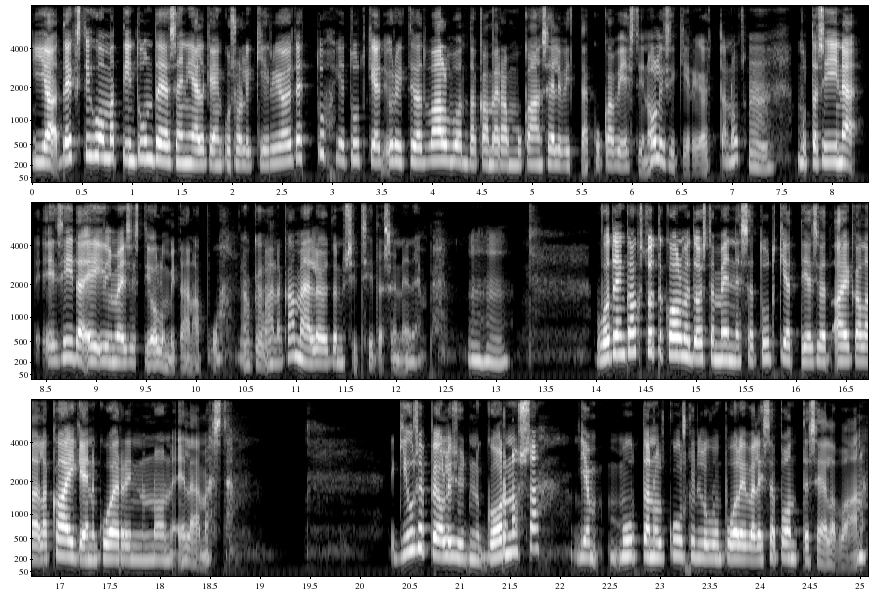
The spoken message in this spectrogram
Ja teksti huomattiin tunteja sen jälkeen, kun se oli kirjoitettu, ja tutkijat yrittivät valvontakameran mukaan selvittää, kuka viestin olisi kirjoittanut. Mm. Mutta siinä, siitä ei ilmeisesti ollut mitään apua. Okay. Ainakaan mä en löytänyt sit siitä sen enempää. Mm-hmm. Vuoteen 2013 mennessä tutkijat tiesivät aika lailla kaiken Guerinon elämästä. Giuseppe oli syntynyt Gornossa ja muuttanut 60-luvun puolivälissä Ponteselvaan.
